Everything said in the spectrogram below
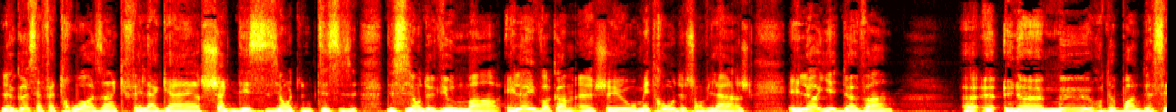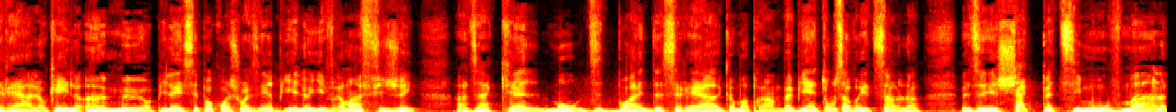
Le gars, ça fait trois ans qu'il fait la guerre, chaque décision est une décision de vie ou de mort, et là, il va comme euh, chez au métro de son village, et là, il est devant euh, euh, une, un mur de boîtes de céréales, OK? un mur, puis là, il sait pas quoi choisir, puis là, il est vraiment figé en disant quelle maudite boîte de céréales qu'on va prendre? Ben, bientôt, ça va être ça, là. dire, chaque petit mouvement, là,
